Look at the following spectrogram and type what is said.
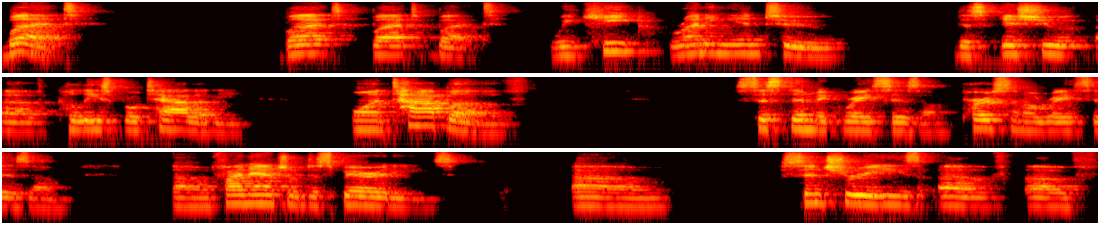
But, but, but, but, we keep running into this issue of police brutality on top of systemic racism, personal racism, um, financial disparities, um, centuries of, of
